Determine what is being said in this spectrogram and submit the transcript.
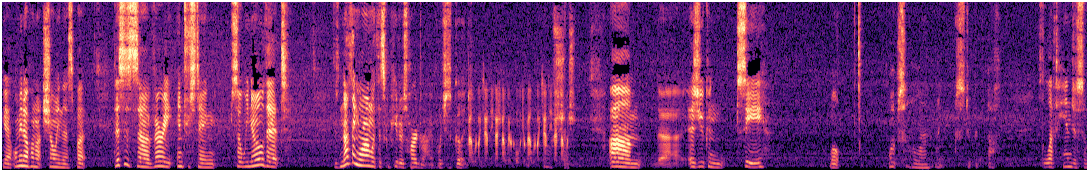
yeah. Let me know if I'm not showing this, but this is uh, very interesting. So we know that there's nothing wrong with this computer's hard drive, which is good. Malware like anti-hash malware colon your malware like Oh, anti-hash malware. shush. Um, uh, as you can see, well, whoops, hold on, my stupid, ugh, this left hinge is so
